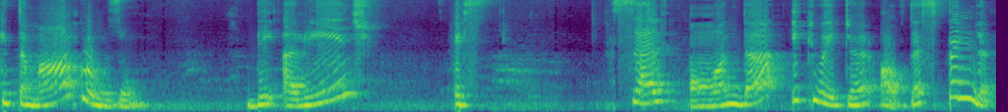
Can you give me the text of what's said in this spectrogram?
कि तमाम chromosome they arrange itself on the equator of the spindle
